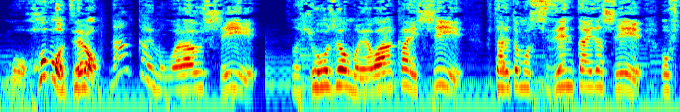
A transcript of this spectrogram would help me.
もうほぼゼロ。何回も笑うし、その表情も柔らかいし、二人とも自然体だし、もう二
